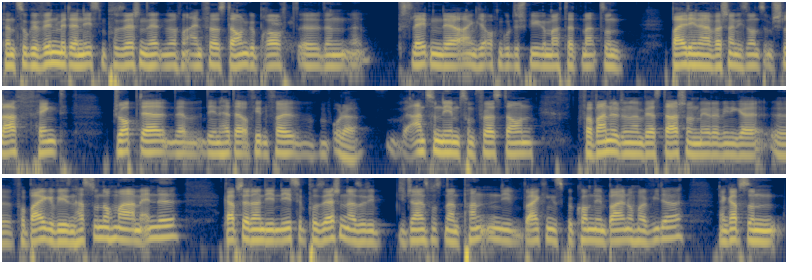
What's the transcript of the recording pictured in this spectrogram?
dann zu gewinnen mit der nächsten Possession. Sie hätten noch einen First Down gebraucht. Äh, dann äh, Slayton, der eigentlich auch ein gutes Spiel gemacht hat, so ein Ball, den er wahrscheinlich sonst im Schlaf hängt, droppt er, der, den hätte er auf jeden Fall oder anzunehmen zum First Down verwandelt und dann wäre es da schon mehr oder weniger äh, vorbei gewesen. Hast du noch mal am Ende gab es ja dann die nächste Possession, also die, die Giants mussten dann punten, die Vikings bekommen den Ball nochmal wieder. Dann gab es so ein,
